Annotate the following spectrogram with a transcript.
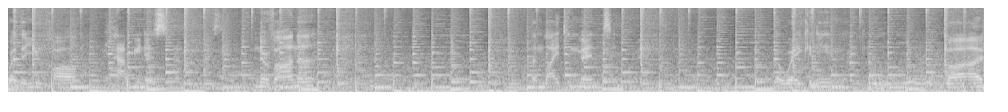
Whether you call happiness nirvana, enlightenment, awakening, God,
